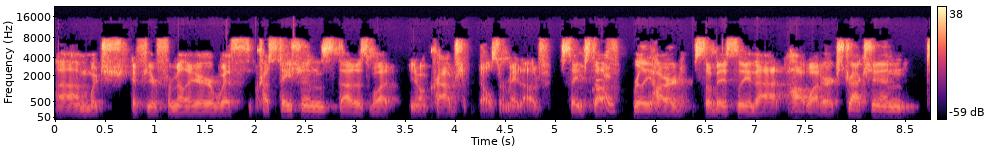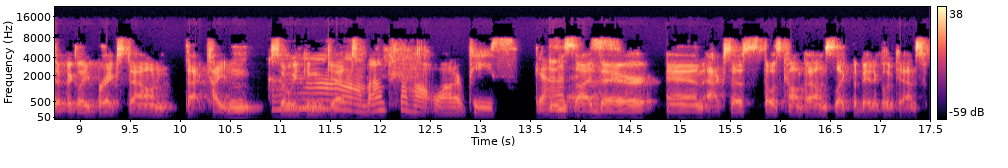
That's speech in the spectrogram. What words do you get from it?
um, which if you're familiar with crustaceans, that is what, you know, crab shells are made of. Same stuff, really hard. So basically that hot water extraction typically breaks down that chitin so oh, we can get. Oh, that's the hot water piece. Got inside it. there and access those compounds like the beta glucans.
